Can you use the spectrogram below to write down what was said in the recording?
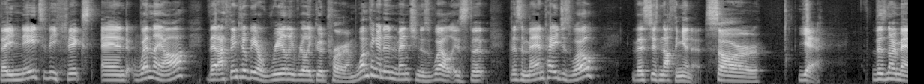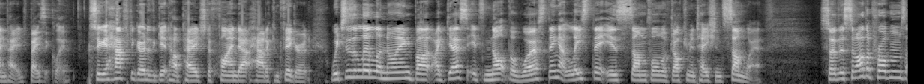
They need to be fixed, and when they are, then I think it'll be a really, really good program. One thing I didn't mention as well is that there's a man page as well. There's just nothing in it. So, yeah, there's no man page, basically. So you have to go to the GitHub page to find out how to configure it, which is a little annoying, but I guess it's not the worst thing. At least there is some form of documentation somewhere. So there's some other problems,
